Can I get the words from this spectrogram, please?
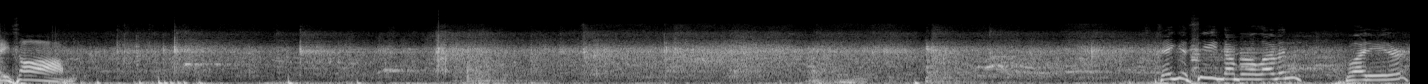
Face off. Take a seat, number 11, Gladiator.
